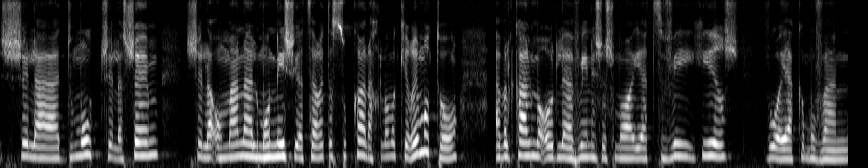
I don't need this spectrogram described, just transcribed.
של הדמות של השם של האומן האלמוני שיצר את הסוכה, אנחנו לא מכירים אותו, אבל קל מאוד להבין ששמו היה צבי הירש והוא היה כמובן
